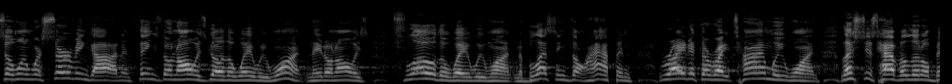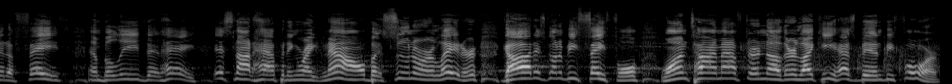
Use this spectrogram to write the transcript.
So when we're serving God and things don't always go the way we want and they don't always flow the way we want and the blessings don't happen right at the right time we want, let's just have a little bit of faith and believe that, hey, it's not happening right now, but sooner or later, God is going to be faithful one time after another like he has been before.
